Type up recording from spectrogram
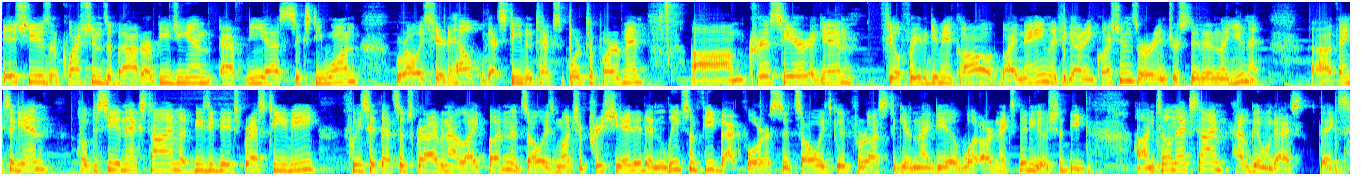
issues, or questions about our BG-MFVS61. We're always here to help. We've got Steve Tech Support Department. Um, Chris here, again, feel free to give me a call by name if you got any questions or interested in a unit. Uh, thanks again. Hope to see you next time at BZB Express TV. Please hit that subscribe and that like button. It's always much appreciated. And leave some feedback for us. It's always good for us to get an idea of what our next video should be. Uh, until next time, have a good one, guys. Thanks.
